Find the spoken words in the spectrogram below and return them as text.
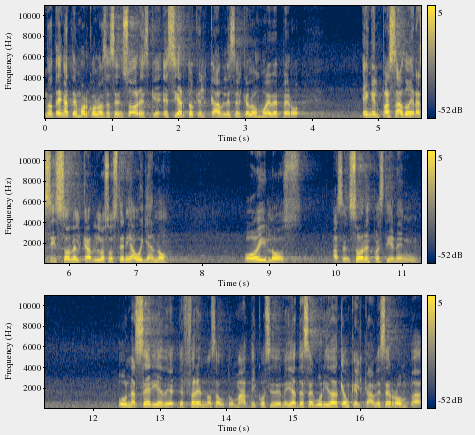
No tenga temor con los ascensores, que es cierto que el cable es el que los mueve, pero en el pasado era así, solo el cable lo sostenía, hoy ya no. Hoy los ascensores pues tienen una serie de, frenos automáticos y de medidas de seguridad que aunque el cable se rompa,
